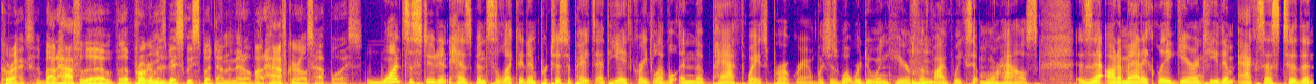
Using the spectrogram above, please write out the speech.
Correct. About half of the the program is basically split down the middle, about half girls, half boys. Once a student has been selected and participates at the eighth grade level in the Pathways program, which is what we're doing here mm-hmm. For five weeks at Morehouse. Does that automatically guarantee them access to the,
